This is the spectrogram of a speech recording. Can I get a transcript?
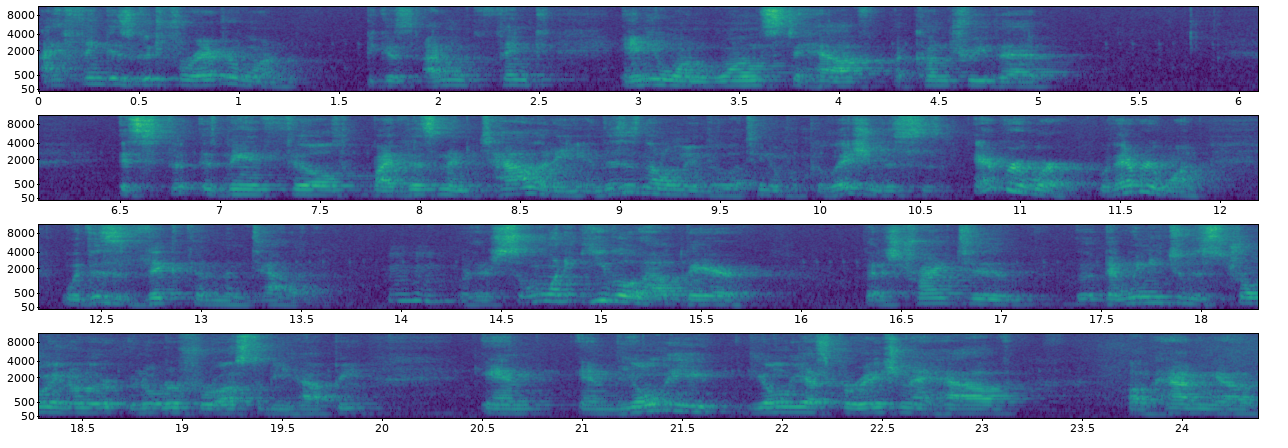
I think is good for everyone because I don't think anyone wants to have a country that is, is being filled by this mentality, and this is not only in the Latino population, this is everywhere, with everyone, with this victim mentality, Mhm. where there's someone evil out there that is trying to, that we need to destroy in order, in order for us to be happy. And, and the, only, the only aspiration I have of having a,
